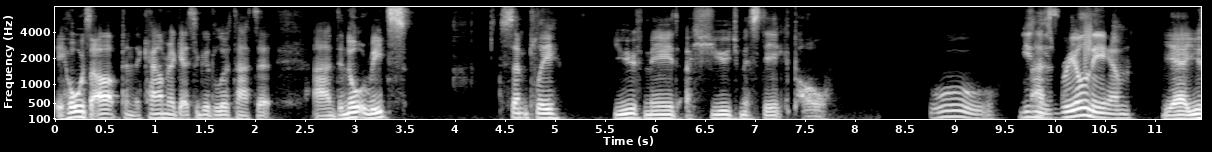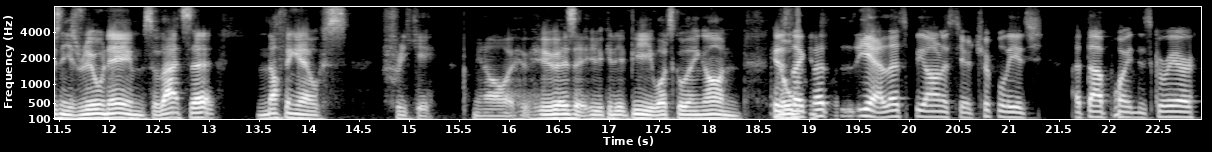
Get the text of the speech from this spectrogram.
He holds it up, and the camera gets a good look at it. And the note reads, simply, "You've made a huge mistake, Paul." Ooh, using that's, his real name. Yeah, using his real name. So that's it. Nothing else. Freaky. You know, who, who is it? Who could it be? What's going on? Because, like, let, yeah, let's be honest here. Triple H, at that point in his career,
